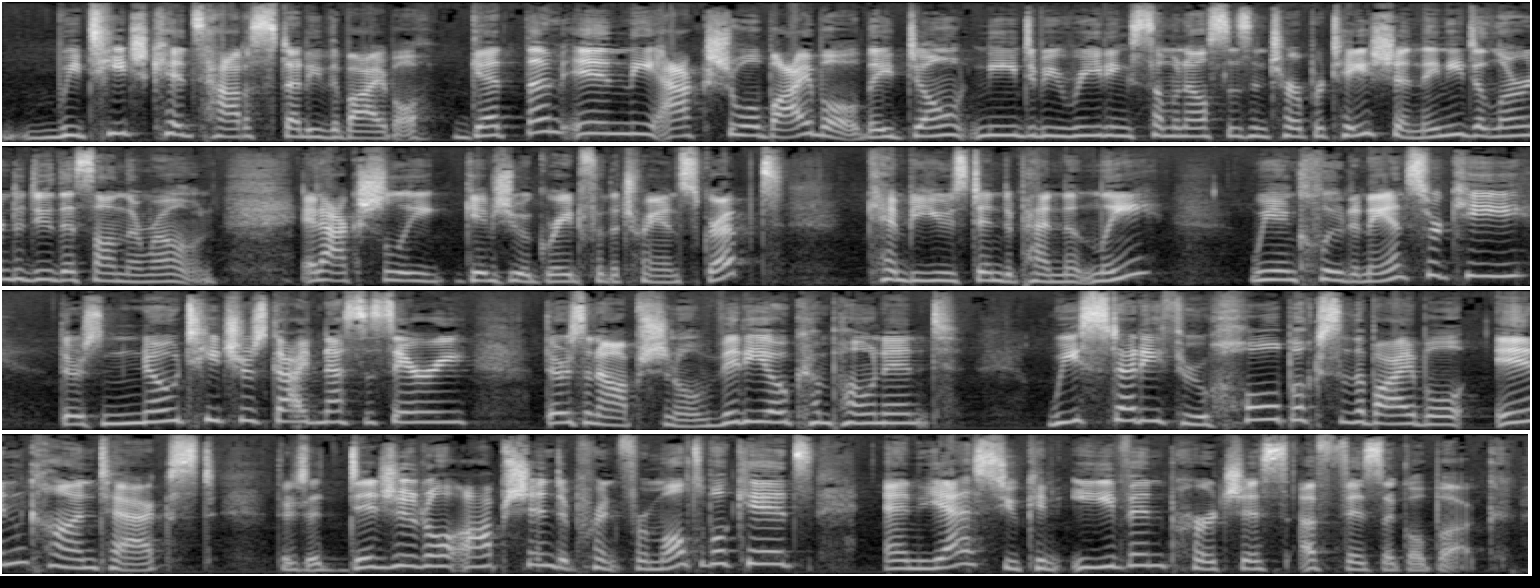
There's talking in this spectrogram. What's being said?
we teach kids how to study the Bible. Get them in the actual Bible. They don't need to be reading someone else's interpretation. They need to learn to do this on their own. It actually gives you a grade for the transcript, can be used independently. We include an answer key. There's no teacher's guide necessary. There's an optional video component. We study through whole books of the Bible in context. There's a digital option to print for multiple kids. And yes, you can even purchase a physical book.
